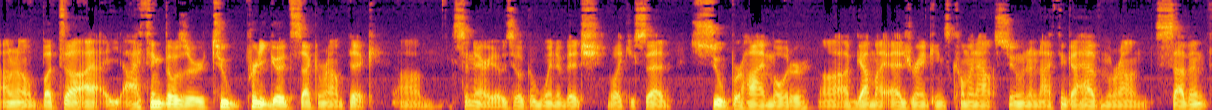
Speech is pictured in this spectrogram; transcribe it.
I don't know, but uh, I I think those are two pretty good second round pick um, scenarios. You look at Winovich, like you said, super high motor. Uh, I've got my edge rankings coming out soon, and I think I have him around seventh.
